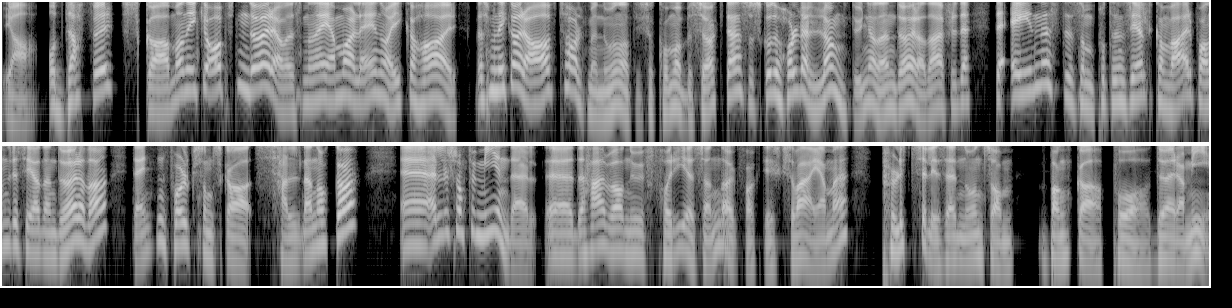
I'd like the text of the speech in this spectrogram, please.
Ja, og derfor skal man ikke åpne døra hvis man er hjemme alene og ikke har Hvis man ikke har avtalt med noen at de skal komme og besøke deg, så skal du holde deg langt unna den døra der. For det, det eneste som potensielt kan være på andre sida av den døra da, det er enten folk som skal selge deg noe, eh, eller som for min del eh, Det her var nå forrige søndag, faktisk, så var jeg hjemme. Plutselig så er det noen som banker på døra mi.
